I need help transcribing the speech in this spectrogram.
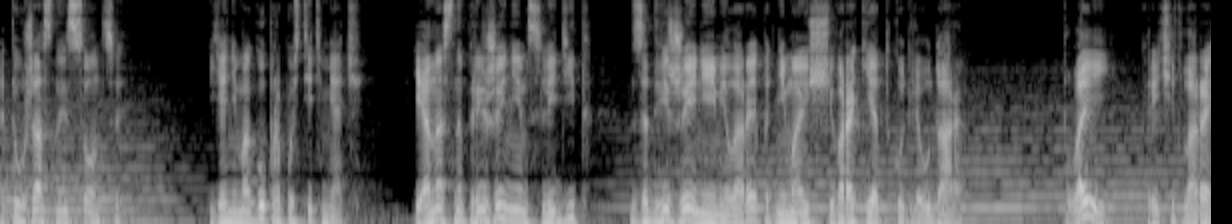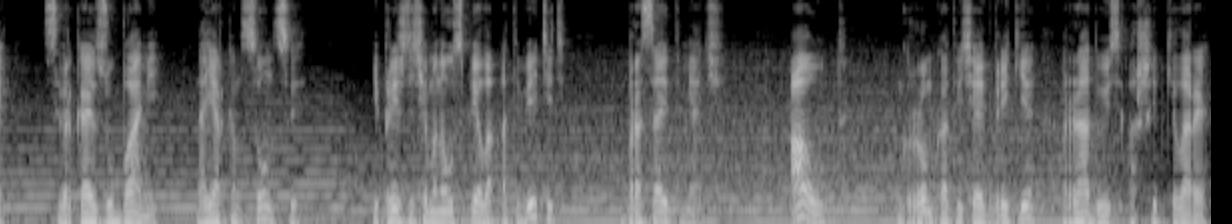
это ужасное солнце. Я не могу пропустить мяч. И она с напряжением следит за движениями Лоре, поднимающего ракетку для удара. «Плей!» — кричит Лоре, сверкая зубами на ярком солнце, и прежде чем она успела ответить, бросает мяч. «Аут!» — громко отвечает Брике, радуясь ошибке Лоре.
